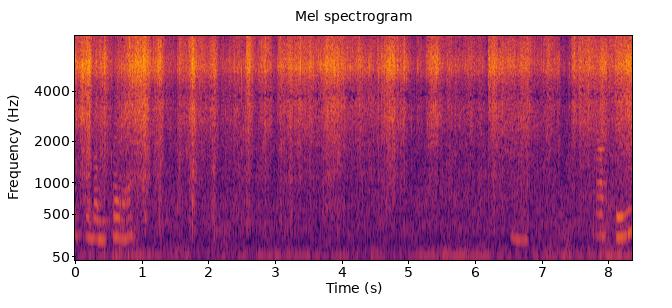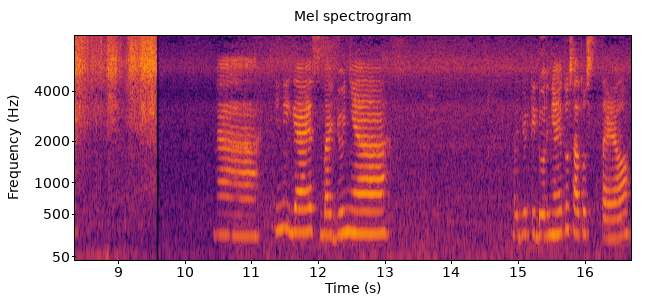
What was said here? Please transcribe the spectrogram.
Kita coba buka ya. Nah, rapi. Nah ini guys bajunya baju tidurnya itu satu setel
